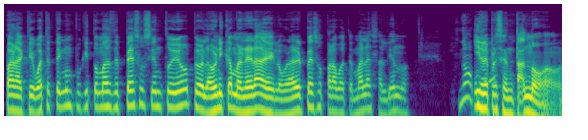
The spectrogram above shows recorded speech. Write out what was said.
para que Guate tenga un poquito más de peso, siento yo, pero la única manera de lograr el peso para Guatemala es saliendo. No, y representando.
